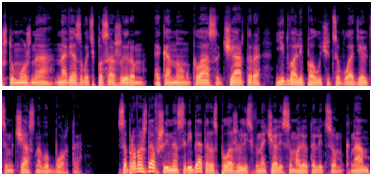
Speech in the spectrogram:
что можно навязывать пассажирам эконом-класса, чартера, едва ли получится владельцам частного борта. Сопровождавшие нас ребята расположились в начале самолета лицом к нам,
